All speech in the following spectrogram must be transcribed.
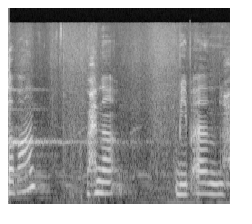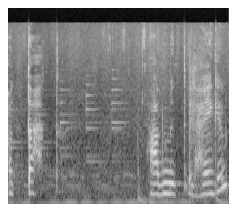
طبعا وإحنا بيبقى نحط تحت عظمة الحاجب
